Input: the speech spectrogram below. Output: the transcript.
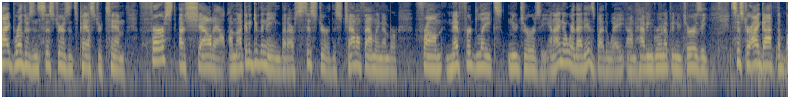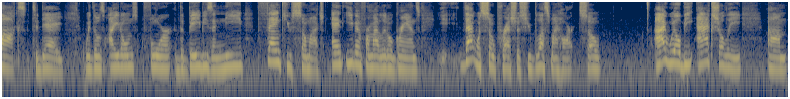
Hi, brothers and sisters. It's Pastor Tim. First, a shout out. I'm not going to give the name, but our sister, this channel family member from Medford Lakes, New Jersey. And I know where that is, by the way, um, having grown up in New Jersey. Sister, I got the box today with those items for the babies in need. Thank you so much. And even for my little grands. That was so precious. You bless my heart. So, I will be actually, um,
